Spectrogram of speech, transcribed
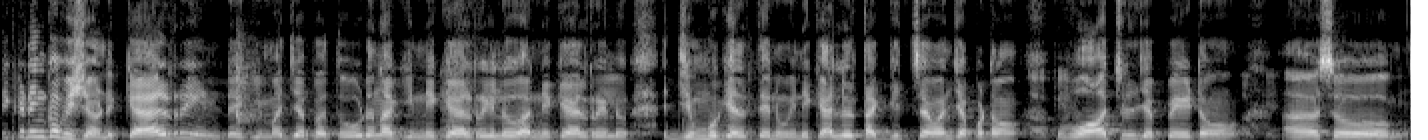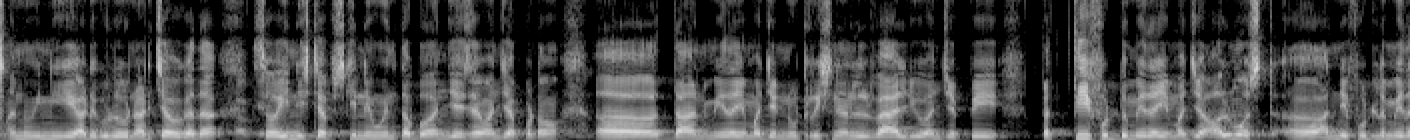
ఇక్కడ ఇంకో విషయం అండి. క్యాలరీ ఇంటేక్ ఈ మధ్య తోడు నాకు ఇన్ని క్యాలరీలు అన్ని క్యాలరీలు జిమ్కి వెళ్తే నువ్వు ఇన్ని క్యాలరీలు తగ్గించావని చెప్పటం వాచ్లు చెప్పేయటం సో నువ్వు ఇన్ని అడుగులు నడిచావు కదా సో ఇన్ని స్టెప్స్కి నువ్వు ఇంత బర్న్ చేసావని చెప్పటం ఆ, దాని మీద ఈ మధ్య న్యూట్రిషనల్ వాల్యూ అని చెప్పి ప్రతి ఫుడ్ మీద ఈ మధ్య ఆల్మోస్ట్ అన్ని ఫుడ్ల మీద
